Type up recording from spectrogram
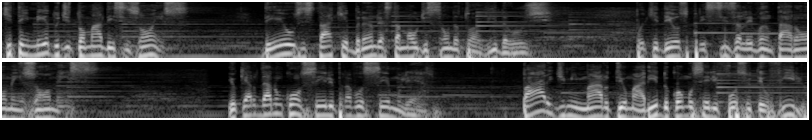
que tem medo de tomar decisões? Deus está quebrando esta maldição da tua vida hoje. Porque Deus precisa levantar homens, homens. Eu quero dar um conselho para você, mulher. Pare de mimar o teu marido como se ele fosse o teu filho.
